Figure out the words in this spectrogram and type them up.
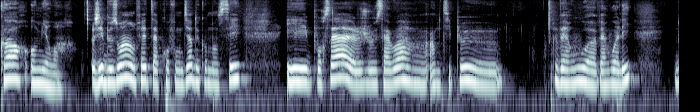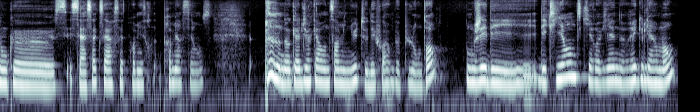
corps au miroir. J'ai besoin en fait d'approfondir, de commencer. Et pour ça, je veux savoir un petit peu euh, vers où, euh, vers où aller. Donc c'est à ça que sert cette première, séance. Donc elle dure 45 minutes, des fois un peu plus longtemps. Donc j'ai des, clientes qui reviennent régulièrement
